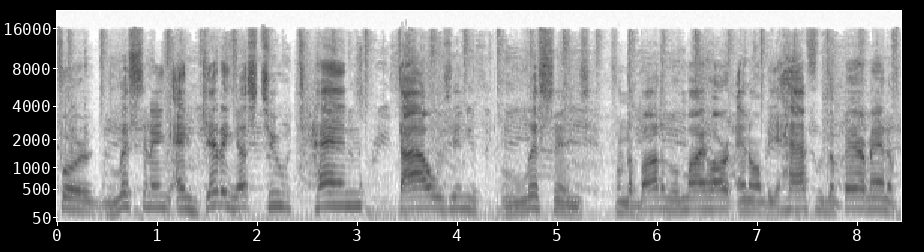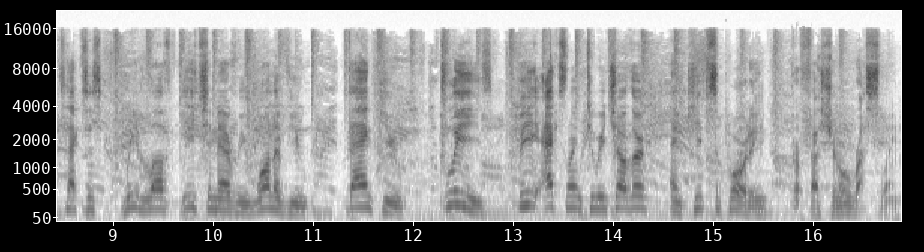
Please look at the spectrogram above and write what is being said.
for listening and getting us to 10,000 listens. From the bottom of my heart and on behalf of the Bear Man of Texas, we love each and every one of you. Thank you. Please be excellent to each other and keep supporting professional wrestling.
